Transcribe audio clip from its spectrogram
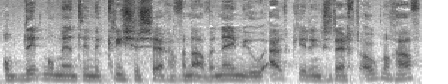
op dit moment in de crisis zeggen... van nou, we nemen uw uitkeringsrecht ook nog af.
